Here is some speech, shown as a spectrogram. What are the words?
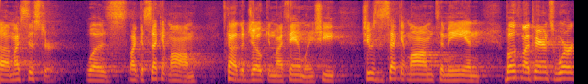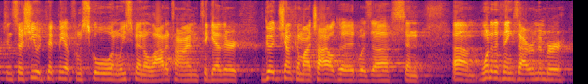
Uh, my sister was like a second mom. It's kind of the joke in my family. She, she was the second mom to me, and both my parents worked, and so she would pick me up from school, and we spent a lot of time together. A Good chunk of my childhood was us. And um, one of the things I remember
